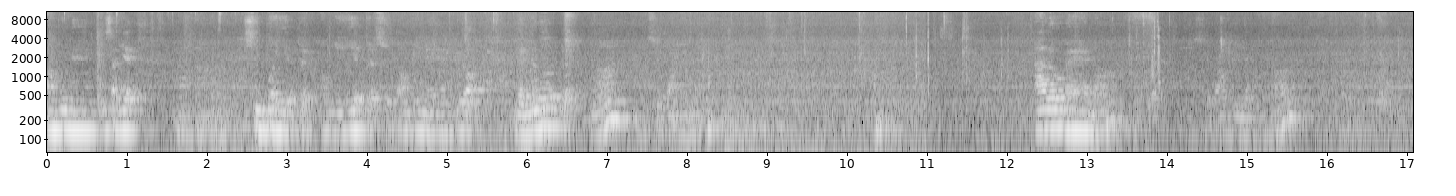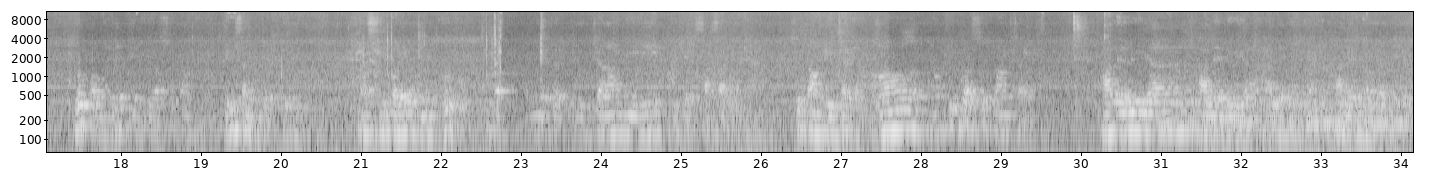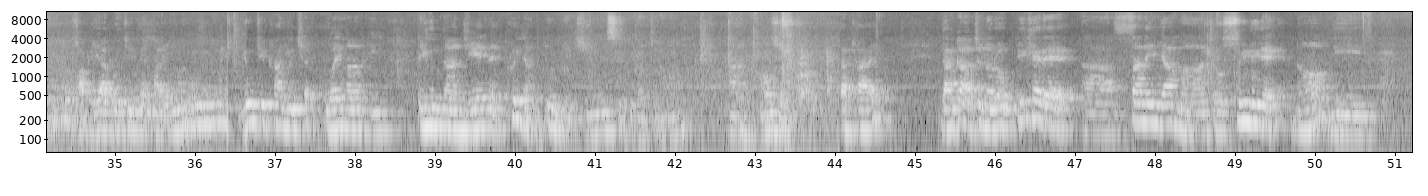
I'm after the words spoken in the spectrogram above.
တောင်းပြီးနေဒီဆက်ရက်စီးပွားရေးအတွက်အောင်မြင်ရေးအတွက်ဆိုတောင်းပြီးနေပြီးတော့လည်းလို့အတွက်နော်ဆိုတောင်းပြီးနေအားလုံးပဲနော်ဆိုတောင်းပြီးနေနော်ဘုရားပေါ်မှာလည်းပြီးတော့ဆိုတောင်းဒီစံတဲ့ဒီစီးပွားရေးကိုဘုရားအမြဲတမ်းကြောင်းကြီး ဟာလေလုယာဟာလေလုယာဟာလေလုယာဟာလေလုယာဖာဖျားကိုကြည့်မယ်မိုင်းယုံကြည်ခံယူချက်ဝိုင်းမှာပြီးတယူတန်ခြင်းနဲ့ခရိယံတူညီခြင်းဆိုပြီးတော့ကျွန်တော်အာဟောဆိုတတ်ထားတယ်ဒါကကျွန်တော်တို့ပြီးခဲ့တဲ့အာစာနေညမှာကျွန်တော်ဆွေးနွေးတဲ့နော်ဒီ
